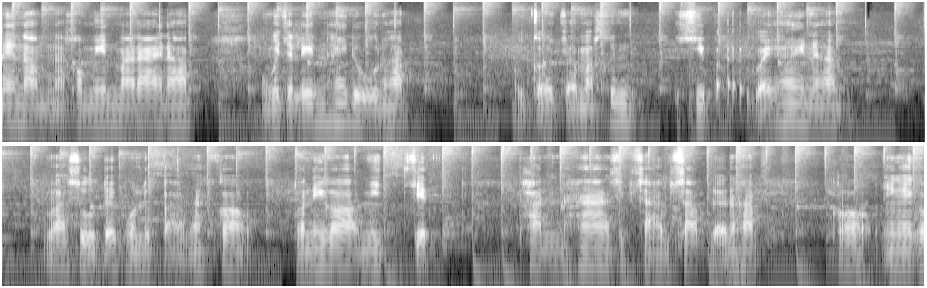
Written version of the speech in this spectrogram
แนะนำนะ คอมเมนต์มาได้นะครับ ผมก็จะเล่นให้ดูนะครับ ก็จะมาขึ้นคลิปไว้ให้นะครับ ว่าสูตรได้ผลหรือเปล่านะก็ตอนนี้ก็มี 7,053 ซับแล้วนะครับ ก็ยังไงก็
